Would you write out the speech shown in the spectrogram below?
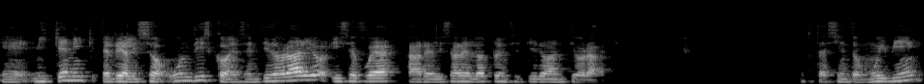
eh, él realizó un disco en sentido horario y se fue a, a realizar el otro en sentido antihorario. Está haciendo muy bien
